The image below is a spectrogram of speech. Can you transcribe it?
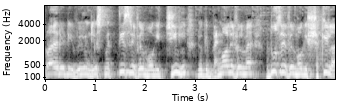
प्रायोरिटी व्यूइंग लिस्ट में तीसरी फ़िल्म होगी चीनी, जो कि बंगाली फ़िल्म है। दूसरी फ़िल्म होगी शकीला,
